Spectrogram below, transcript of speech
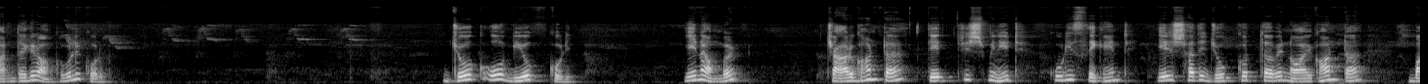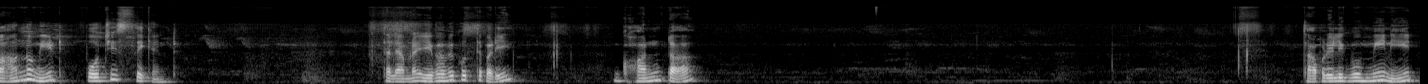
আট দাগের অঙ্কগুলি করব। যোগ ও বিয়োগ করি। এ নাম্বার চার ঘণ্টা তেত্রিশ মিনিট কুড়ি সেকেন্ড, এর সাথে যোগ করতে হবে নয় ঘণ্টা বাহান্ন মিনিট পঁচিশ সেকেন্ড। তাহলে আমরা এভাবে করতে পারি, ঘণ্টা তারপরে লিখব মিনিট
